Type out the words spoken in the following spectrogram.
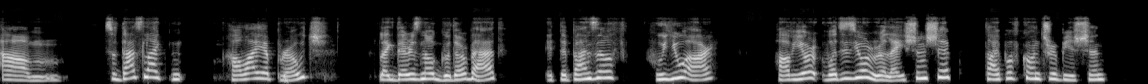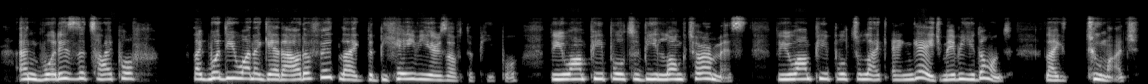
Um, so that's like how I approach. Like there is no good or bad. It depends of who you are how your what is your relationship type of contribution? And what is the type of like what do you want to get out of it? Like the behaviors of the people. Do you want people to be long termist do you want people to like engage? Maybe you don't like too much.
